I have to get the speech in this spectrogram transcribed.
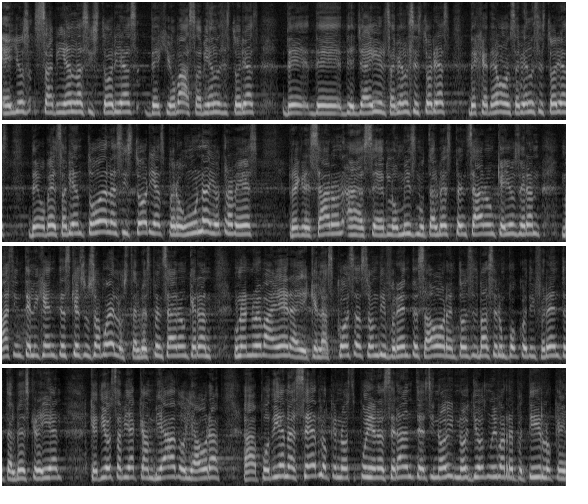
Ellos sabían las historias de Jehová, sabían las historias de, de, de Jair, sabían las historias de Gedeón, sabían las historias de Obed, sabían todas las historias, pero una y otra vez regresaron a hacer lo mismo. Tal vez pensaron que ellos eran más inteligentes que sus abuelos, tal vez pensaron que eran una nueva era y que las cosas son diferentes ahora, entonces va a ser un poco diferente. Tal vez creían que Dios había cambiado y ahora uh, podían hacer lo que no podían hacer antes y no, Dios no iba a repetir lo que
